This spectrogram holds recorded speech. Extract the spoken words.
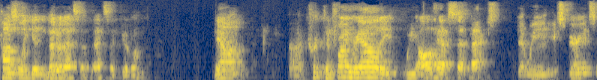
Constantly getting better. That's a that's a good one. Now, uh, confronting reality. We all have setbacks that we experience,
